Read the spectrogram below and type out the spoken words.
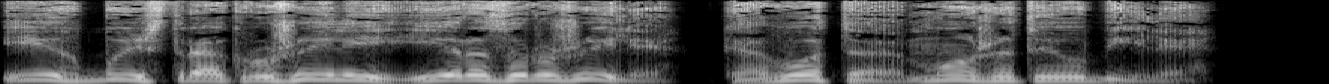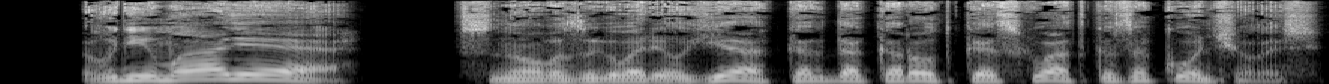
Их быстро окружили и разоружили, кого-то, может, и убили. «Внимание!» — снова заговорил я, когда короткая схватка закончилась.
